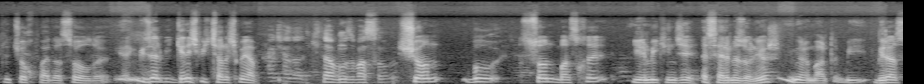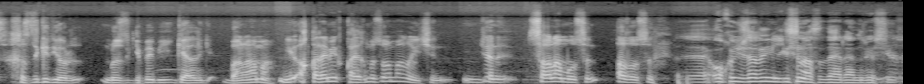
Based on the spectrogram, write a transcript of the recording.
İnternetin çok faydası oldu. Yani güzel bir geniş bir çalışma yaptık. Kaç adet kitabımız basıldı? Şu an bu son baskı 22. eserimiz oluyor. Bilmiyorum artık bir biraz hızlı gidiyoruz gibi bir geldi bana ama bir akademik kaygımız olmadığı için yani sağlam olsun az olsun. Ee, okuyucuların ilgisi nasıl değerlendiriyorsunuz?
